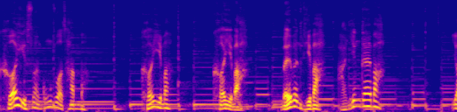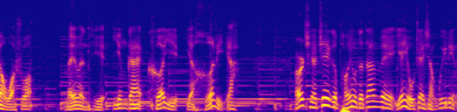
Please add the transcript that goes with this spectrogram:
可以算工作餐吗？可以吗？可以吧，没问题吧？啊，应该吧？要我说，没问题，应该可以，也合理呀。而且这个朋友的单位也有这项规定，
